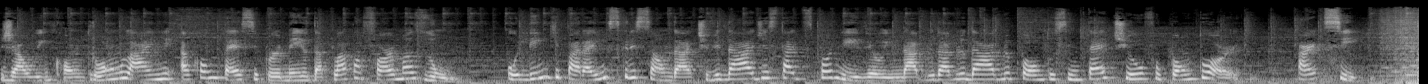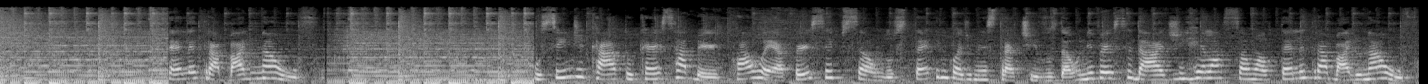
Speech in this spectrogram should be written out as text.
Já o encontro online acontece por meio da plataforma Zoom. O link para a inscrição da atividade está disponível em www.sintetufo.org. Participe! Teletrabalho na UFO o sindicato quer saber qual é a percepção dos técnico-administrativos da universidade em relação ao teletrabalho na UFO,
